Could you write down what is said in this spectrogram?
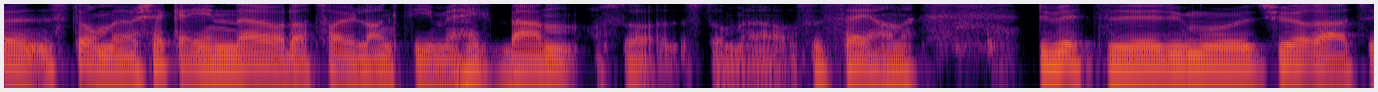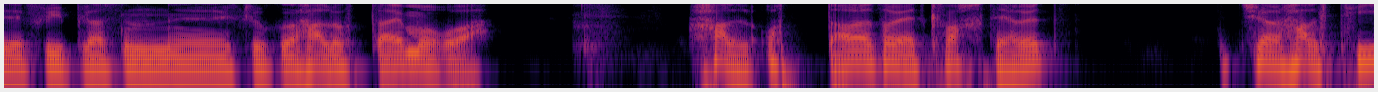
eh, står vi og sjekker inn der, og det tar jo lang tid med helt band. Og så står vi der, og så sier han Du vet, eh, du må kjøre til flyplassen klokka halv åtte i morgen. Halv åtte? Det tar jo et kvarter ut. Kjører halv ti.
